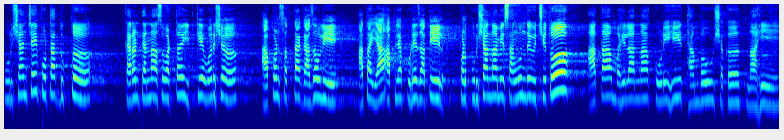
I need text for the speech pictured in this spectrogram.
पुरुषांच्याही पोटात दुखतं. कारण त्यांना असं वाटतं इतके वर्ष आपण सत्ता गाजवली आता या आपल्या पुढे जातील. पण पुरुषांना मी सांगून देऊ इच्छितो आता महिलांना कोणीही थांबवू शकत नाही.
